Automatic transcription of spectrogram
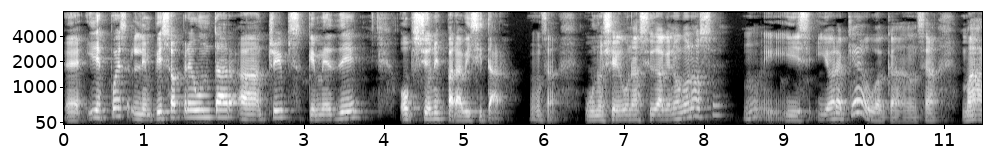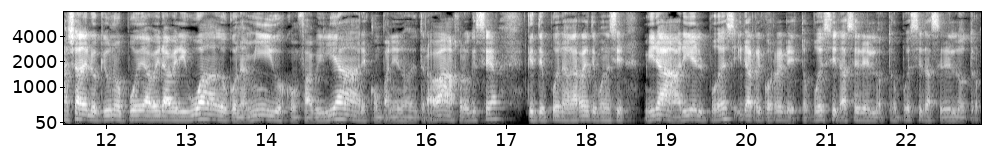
Eh, y después le empiezo a preguntar a Trips que me dé opciones para visitar. O sea, uno llega a una ciudad que no conoce, y, y, ahora qué hago acá? O sea, más allá de lo que uno puede haber averiguado con amigos, con familiares, compañeros de trabajo, lo que sea, que te pueden agarrar y te pueden decir, mira Ariel, puedes ir a recorrer esto, puedes ir a hacer el otro, puedes ir a hacer el otro.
